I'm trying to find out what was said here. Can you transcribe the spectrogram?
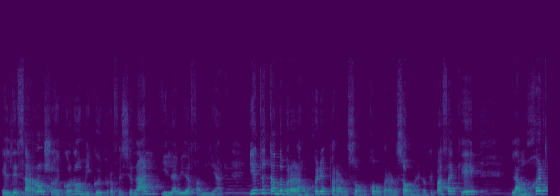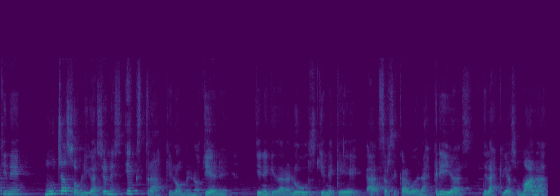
el desarrollo económico y profesional y la vida familiar. Y esto es tanto para las mujeres para los, como para los hombres. Lo que pasa es que la mujer tiene muchas obligaciones extras que el hombre no tiene. Tiene que dar a luz, tiene que hacerse cargo de las crías, de las crías humanas,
